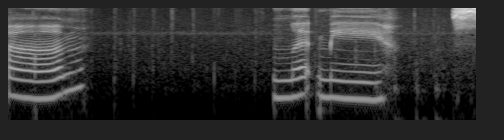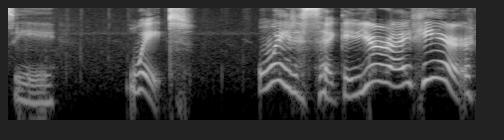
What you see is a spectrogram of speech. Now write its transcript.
Um, let me see. Wait. Wait a second. You're right here.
